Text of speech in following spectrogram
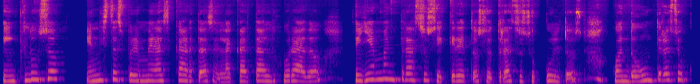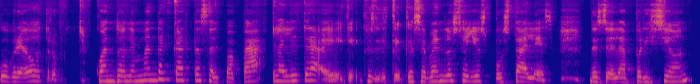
que incluso en estas primeras cartas, en la carta al jurado, se llaman trazos secretos o trazos ocultos, cuando un trazo cubre a otro. Cuando le manda cartas al papá, la letra eh, que, se ven los sellos postales desde la prisión,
